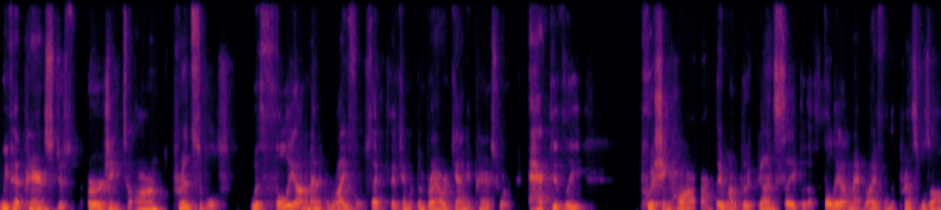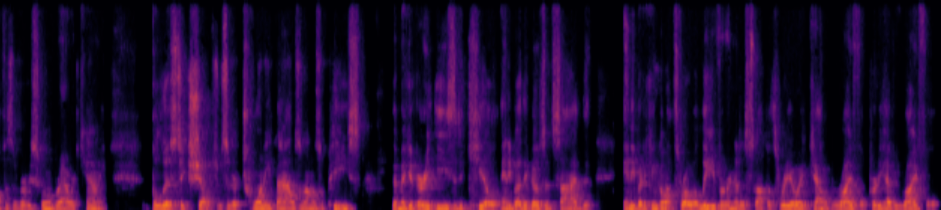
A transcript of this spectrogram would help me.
we've had parents just urging to arm principals with fully automatic rifles. That, that came up in Broward County. Parents were actively pushing hard. They want to put a gun safe with a fully automatic rifle in the principal's office of every school in Broward County. Ballistic shelters that are $20,000 a piece that make it very easy to kill anybody that goes inside that anybody can go and throw a lever and it'll stop a 308 caliber rifle, pretty heavy rifle,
